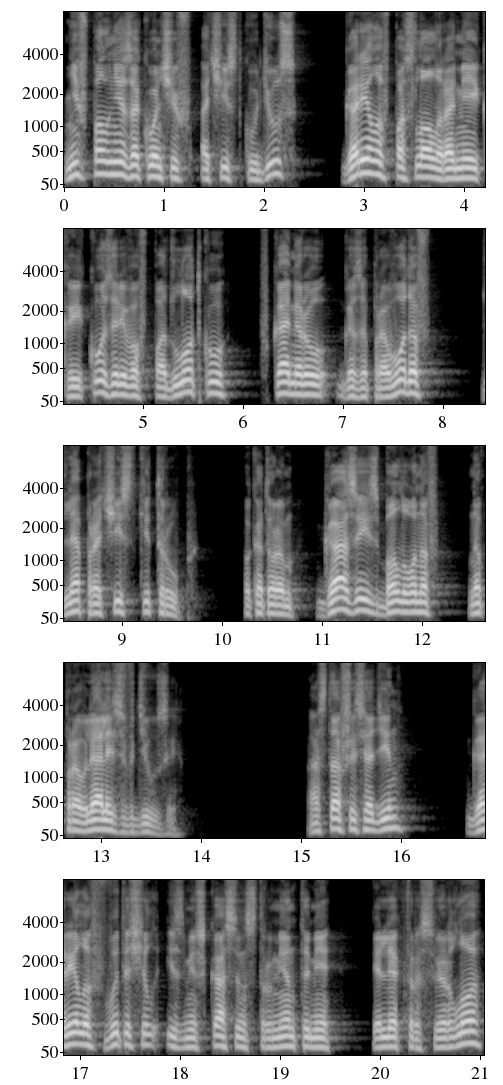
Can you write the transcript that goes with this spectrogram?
Не вполне закончив очистку дюз, Горелов послал Ромейка и Козырева в подлодку в камеру газопроводов для прочистки труб, по которым газы из баллонов направлялись в дюзы. Оставшись один, Горелов вытащил из мешка с инструментами электросверло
